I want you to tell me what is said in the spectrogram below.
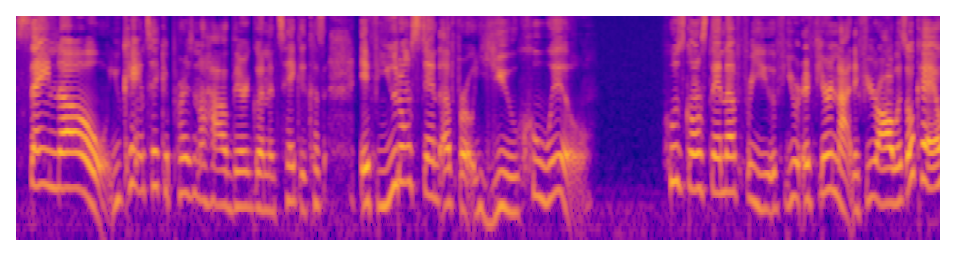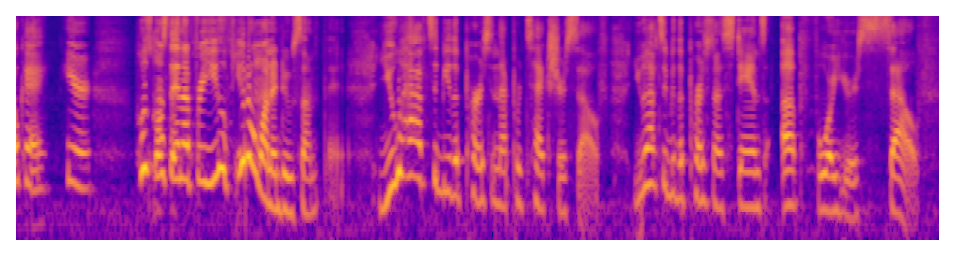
say no. You can't take it personal how they're going to take it because if you don't stand up for you, who will? Who's going to stand up for you if you're if you're not? If you're always okay, okay, here. Who's going to stand up for you if you don't want to do something? You have to be the person that protects yourself. You have to be the person that stands up for yourself.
